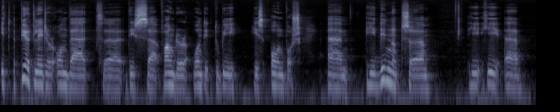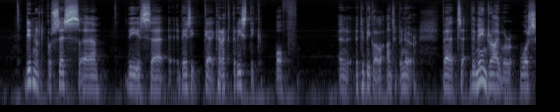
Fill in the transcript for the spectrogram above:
it appeared later on that uh, this uh, founder wanted to be his own boss. Um, he did not. Uh, he he uh, did not possess uh, these uh, basic characteristic of a, a typical entrepreneur. But the main driver was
